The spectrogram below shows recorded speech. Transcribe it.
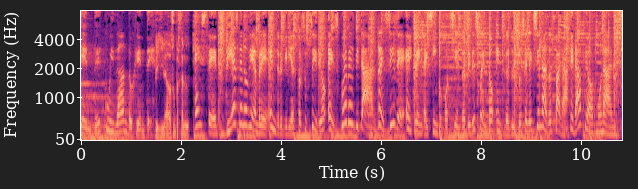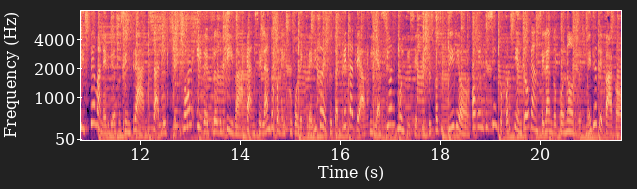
gente cuidando gente. Vigilado Supersalud. Este 10 de noviembre en Droguerías por Subsidio es Jueves Vital. Recibe el 35% de descuento en productos seleccionados para terapia hormonal, sistema nervioso central, salud sexual y reproductiva. Cancelando con el cupo de crédito de tu tarjeta de afiliación multiservicios por subsidio o 25% cancelando con otros medios de pago.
